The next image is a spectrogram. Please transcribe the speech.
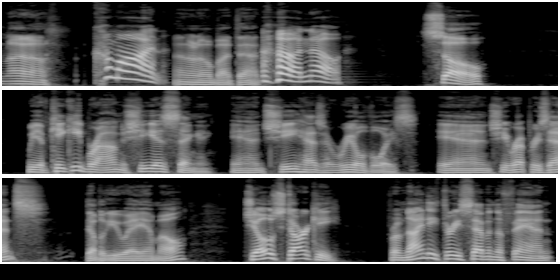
don't. know. Come on. I don't know about that. Oh no. So we have Kiki Brown. She is singing, and she has a real voice, and she represents WAMO. Joe Starkey from 93.7 The Fan.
